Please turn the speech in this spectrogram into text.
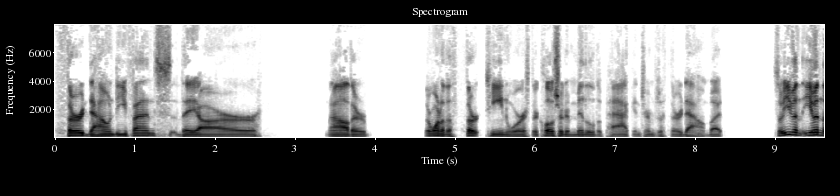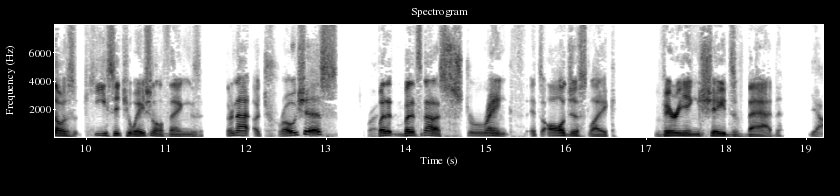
Third down defense, they are, well, they're they're one of the 13 worst. They're closer to middle of the pack in terms of third down. But so even even those key situational things, they're not atrocious, Right. but it, but it's not a strength. It's all just like varying shades of bad. Yeah.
